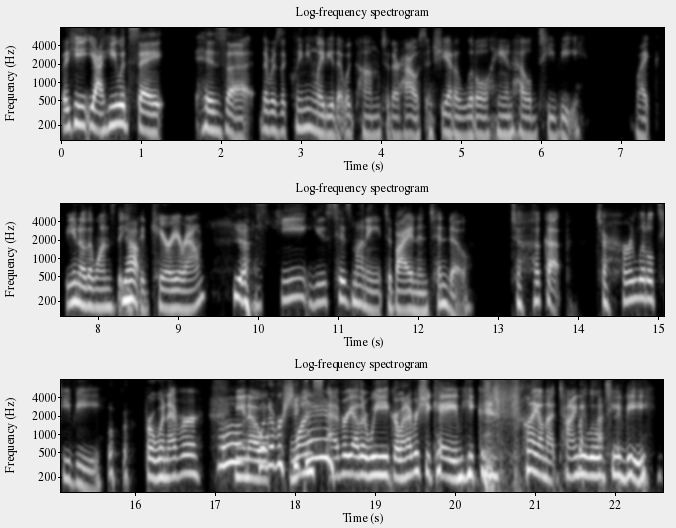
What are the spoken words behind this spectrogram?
But he, yeah, he would say his uh there was a cleaning lady that would come to their house and she had a little handheld TV. Like, you know, the ones that Yeah. you could carry around. And Yes. he used his money to buy a Nintendo to hook up to her little TV for whenever, you know, whenever she once came. every other week or whenever she came, he could play on that tiny little TV.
